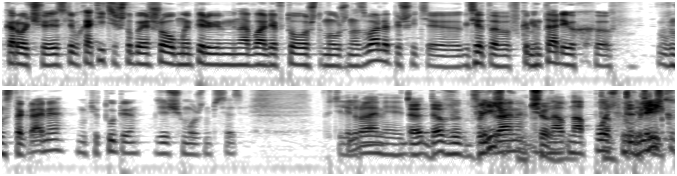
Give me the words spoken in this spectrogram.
Короче, если вы хотите, чтобы шоу мы переименовали в то, что мы уже назвали, пишите где-то в комментариях э, в Инстаграме, в Ютубе, где еще можно писать. В Телеграме. Да, да в, в Телеграме. Личку, на, на почту Там, личку.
